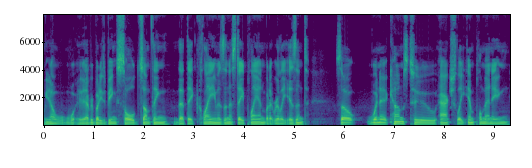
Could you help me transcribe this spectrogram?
you know, everybody's being sold something that they claim is an estate plan, but it really isn't. So when it comes to actually implementing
